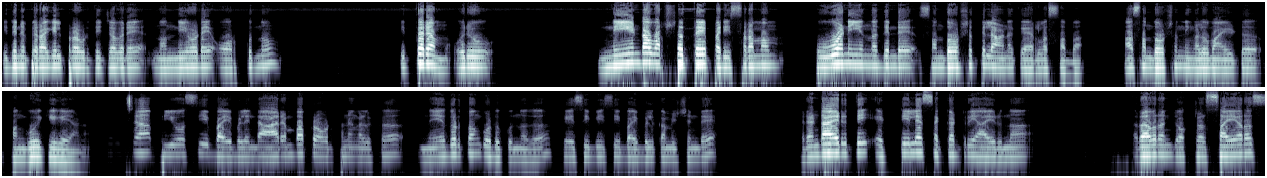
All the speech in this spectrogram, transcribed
ഇതിന് പിറകിൽ പ്രവർത്തിച്ചവരെ നന്ദിയോടെ ഓർക്കുന്നു. ഇത്തരം ഒരു നീണ്ട വർഷത്തെ പരിശ്രമം പൂവണിയുന്നതിന്റെ സന്തോഷത്തിലാണ് കേരള സഭ. ആ സന്തോഷം നിങ്ങളുമായിട്ട് പങ്കുവയ്ക്കുകയാണ്. പി ഒ സി ബൈബിളിന്റെ ആരംഭ പ്രവർത്തനങ്ങൾക്ക് നേതൃത്വം കൊടുക്കുന്നത് K C B C Bible കമ്മീഷന്റെ രണ്ടായിരത്തി എട്ടിലെ സെക്രട്ടറി ആയിരുന്ന റവറൻ ഡോക്ടർ സൈറസ്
